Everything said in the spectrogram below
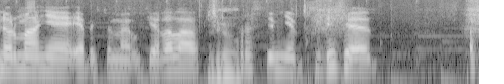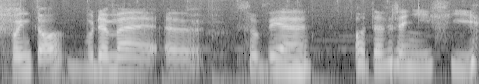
Normálně já bych to mě udělala. Že jo? Prostě mně přijde, že aspoň to budeme uh, sobě otevřenější.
